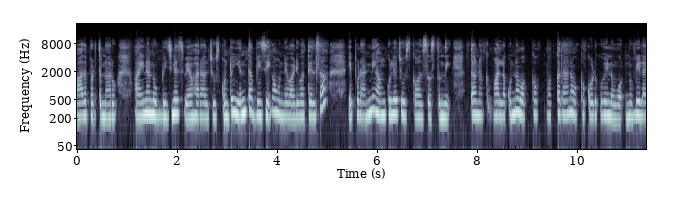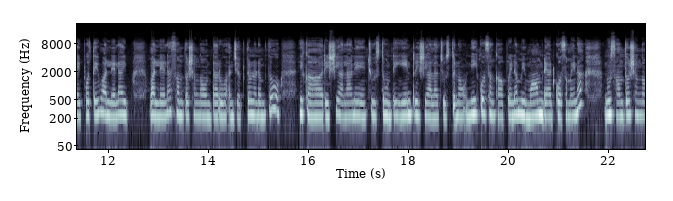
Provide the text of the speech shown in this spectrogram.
బాధపడుతున్నారు. అయినా నువ్వు బిజినెస్ వ్యవహారాలు చూసుకుంటూ ఎంత బిజీగా ఉండేవాడివో తెలుసా? ఇప్పుడు అన్ని అంకులే చూసుకోవాల్సి వస్తుంది. తనకు వాళ్ళకున్న ఒక్క ఒక్కదాన ఒక్క కొడుకువి నువ్వు. నువ్వు ఇలా అయిపోతే వాళ్ళు ఎలా వాళ్ళు ఎలా సంతోషంగా ఉంటారు అని చెప్తుండడంతో ఇక రిషి అలానే చూస్తూ ఉంటే ఏంటి రిషి అలా చూస్తున్నావు? నీ కోసం కాకపోయినా మీ మామ్ డాడ్ కోసమైనా నువ్వు సంతోషంగా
